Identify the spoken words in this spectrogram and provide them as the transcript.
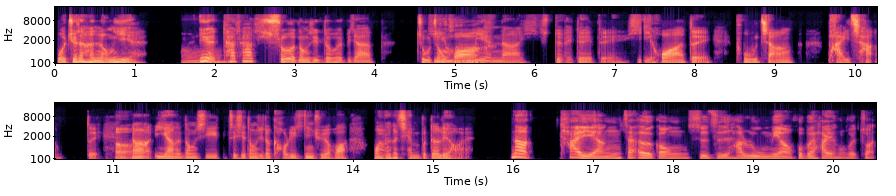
我觉得很容易耶，因为他他所有东西都会比较注重门面呐，对对对，移花对铺张排场对，那一样的东西，这些东西都考虑进去的话，哇，那个钱不得了哎。那太阳在二宫狮子，他入庙会不会他也很会赚？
